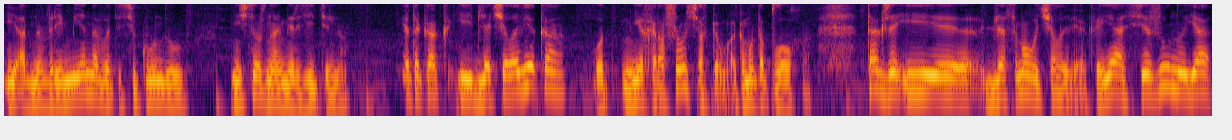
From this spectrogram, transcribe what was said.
и одновременно в эту секунду ничтожно омерзительна. Это как и для человека, вот мне хорошо сейчас, а кому-то плохо. Также и для самого человека. Я сижу, но я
